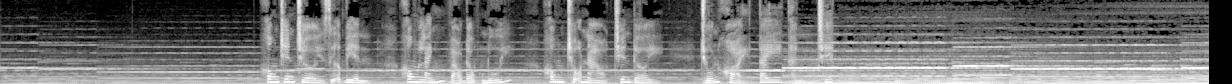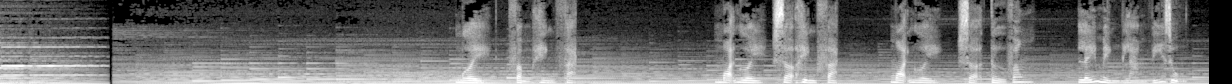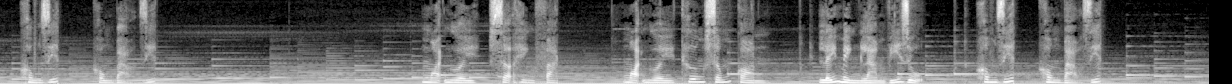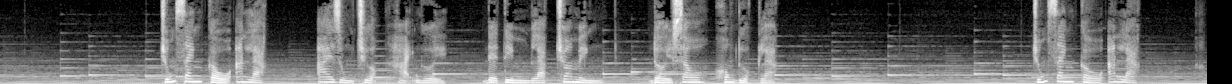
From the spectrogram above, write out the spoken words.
Không trên trời giữa biển, không lánh vào động núi, không chỗ nào trên đời trốn khỏi tay thần chết. Mười phẩm hình phạt. Mọi người sợ hình phạt, mọi người sợ tử vong. Lấy mình làm ví dụ, không giết, không bảo giết. Mọi người sợ hình phạt. Mọi người thương sống còn. Lấy mình làm ví dụ. Không giết, không bảo giết. Chúng sanh cầu an lạc. Ai dùng trượng hại người để tìm lạc cho mình, đời sau không được lạc. Chúng sanh cầu an lạc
